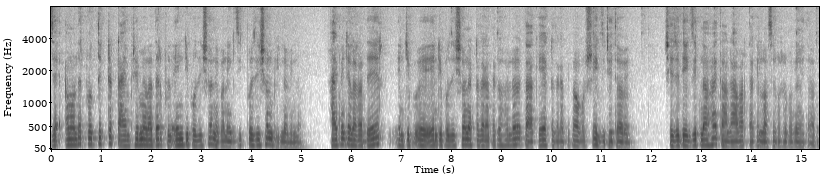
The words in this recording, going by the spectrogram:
যে আমাদের প্রত্যেকটা টাইম ফ্রেম আলাদের এন্ট্রি পজিশন এবং এক্সিট পজিশন ভিন্ন ভিন্ন। ফাইভ মিনিট আলাদাদের এন্ট্রি এন্ট্রি পজিশন একটা জায়গা থেকে হলে তাকে একটা জায়গা থেকে অবশ্যই এক্সিট হইতে হবে। সে যদি এক্সিট না হয়, তাহলে আবার তাকে লসের সম্মুখীন হইতে হবে।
